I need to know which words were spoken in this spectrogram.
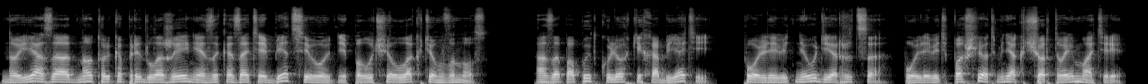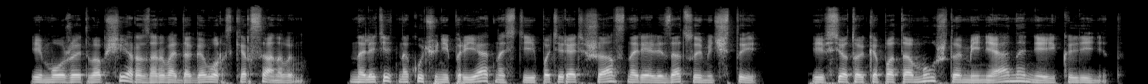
Но я за одно только предложение заказать обед сегодня получил локтем в нос. А за попытку легких объятий Поле ведь не удержится, Поле ведь пошлет меня к чертовой матери и может вообще разорвать договор с Кирсановым, налететь на кучу неприятностей и потерять шанс на реализацию мечты. И все только потому, что меня на ней клинит.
